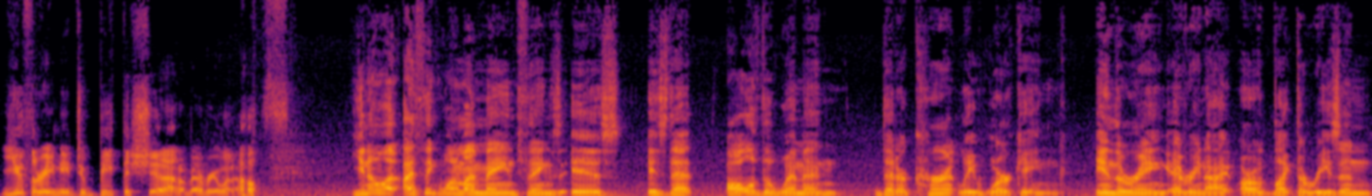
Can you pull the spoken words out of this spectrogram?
You three need to beat the shit out of everyone else. You know what? I think one of my main things is is that all of the women that are currently working in the ring every night are like the reason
